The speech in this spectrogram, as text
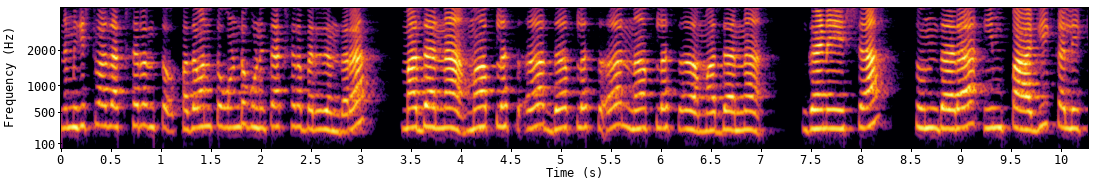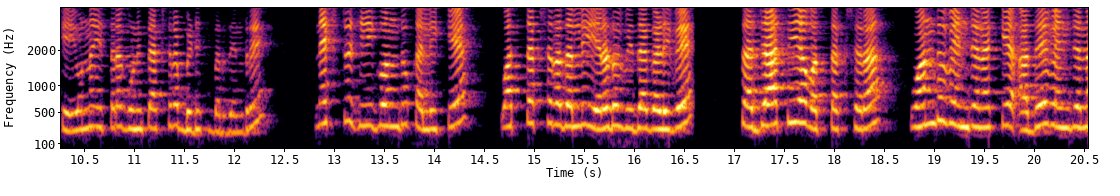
ನಮಗೆ ಇಷ್ಟವಾದ ಅಕ್ಷರ ಪದವನ್ನು ತಗೊಂಡು ಗುಣಿತಾಕ್ಷರ ಬರೀರಂದರ ಮದನ, ಮ ಪ್ಲಸ್ ಅ, ದ ಪ್ಲಸ್ ಅ, ನ ಪ್ಲಸ್ ಅ, ಮದನ, ಗಣೇಶ, ಸುಂದರ, ಇಂಪಾಗಿ, ಕಲಿಕೆ ಇವನ್ನ ಈ ಥರ ಗುಣಿತಾಕ್ಷರ ಬಿಡಿಸಿ ಬರ್ದೇನ್ರಿ. ನೆಕ್ಸ್ಟ್ ಹೀಗೊಂದು ಕಲಿಕೆ, ಒತ್ತಕ್ಷರದಲ್ಲಿ ಎರಡು ವಿಧಗಳಿವೆ. ಸಜಾತಿಯ ಒತ್ತಕ್ಷರ, ಒಂದು ವ್ಯಂಜನಕ್ಕೆ ಅದೇ ವ್ಯಂಜನ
